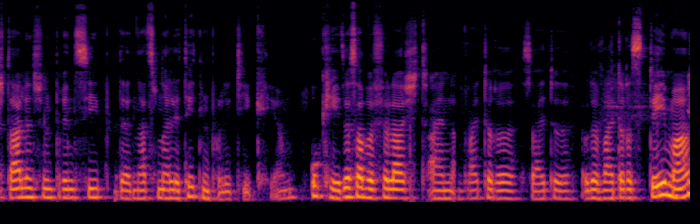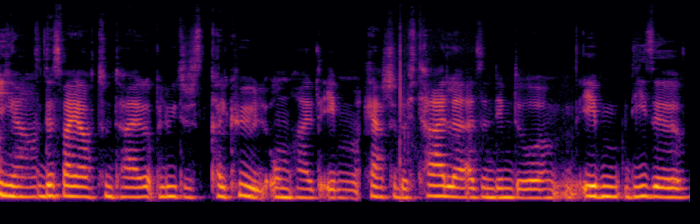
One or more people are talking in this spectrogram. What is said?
stalinischen Prinzip der Nationalitätenpolitik. Ja? Okay, das ist aber vielleicht ein weitere Seite oder weiteres Thema. Ja, das war ja auch zum Teil politisches Kalkül, um halt eben Herrsche durch Teile, also indem du eben diese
